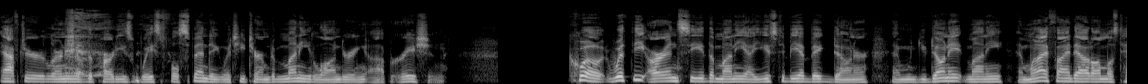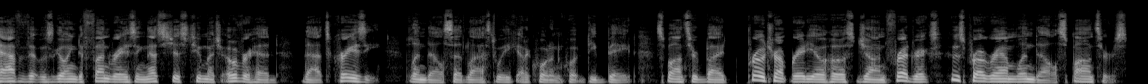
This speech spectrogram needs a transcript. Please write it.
after learning of the party's wasteful spending, which he termed a money laundering operation. Quote, with the RNC, the money, I used to be a big donor, and when you donate money, and when I find out almost half of it was going to fundraising, that's just too much overhead. That's crazy, Lindell said last week at a quote unquote debate sponsored by pro Trump radio host John Fredericks, whose program Lindell sponsors.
